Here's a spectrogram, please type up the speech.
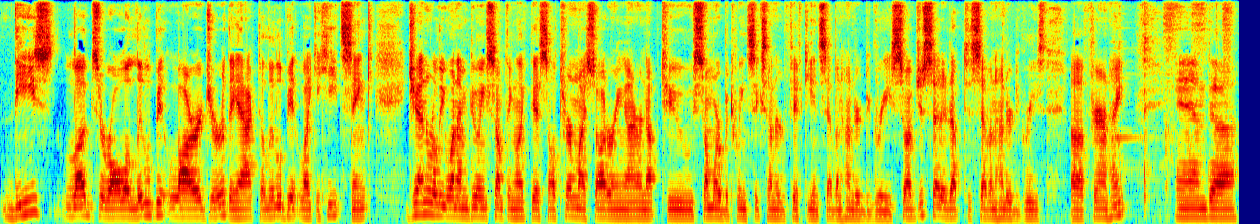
these lugs are all a little bit larger. They act a little bit like a heat sink. Generally, when I'm doing something like this, I'll turn my soldering iron up to somewhere between 650 and 700 degrees. So I've just set it up to 700 degrees uh, Fahrenheit. And uh,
